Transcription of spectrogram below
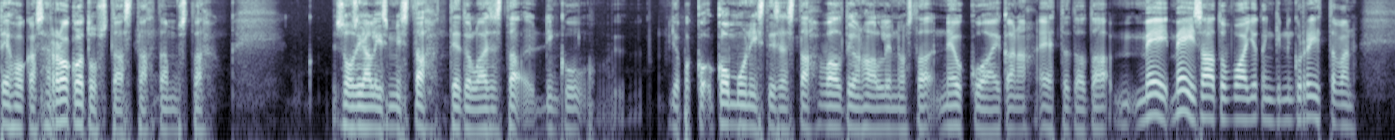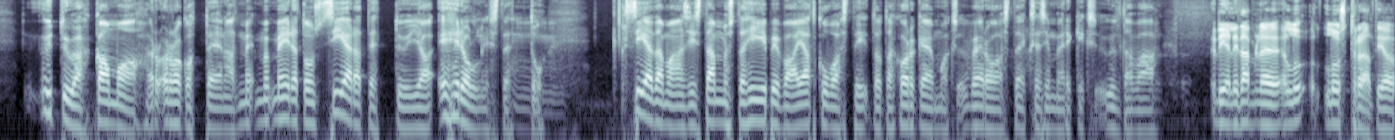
tehokas rokotus tästä tämmöistä sosialismista, tietynlaisesta niin kuin jopa kommunistisesta valtionhallinnosta neukkuaikana, että tota, me, ei, me ei saatu vaan jotenkin niinku riittävän ytyä kamaa rokotteena. Me, me, meidät on siedätetty ja ehdollistettu mm. Sietämään siis tämmöistä hiipivää jatkuvasti tota, korkeammaksi veroasteeksi esimerkiksi yltävää. Niin, eli tämmöinen lustraatio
